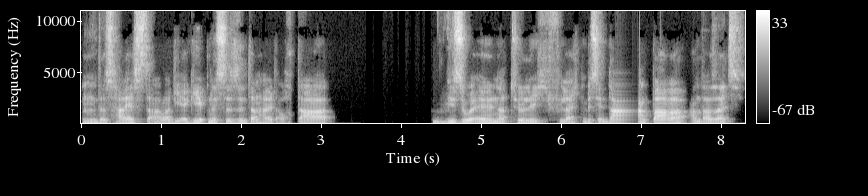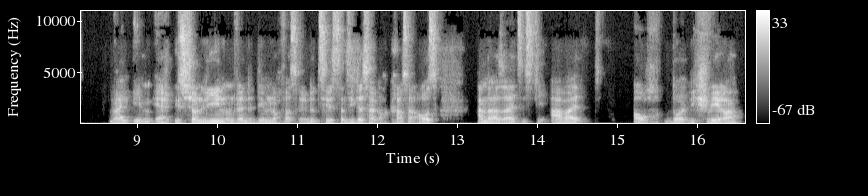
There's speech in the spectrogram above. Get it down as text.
Das heißt aber, die Ergebnisse sind dann halt auch da visuell natürlich vielleicht ein bisschen dankbarer. Andererseits, weil eben er ist schon lean und wenn du dem noch was reduzierst, dann sieht das halt auch krasser aus. Andererseits ist die Arbeit auch deutlich schwerer,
